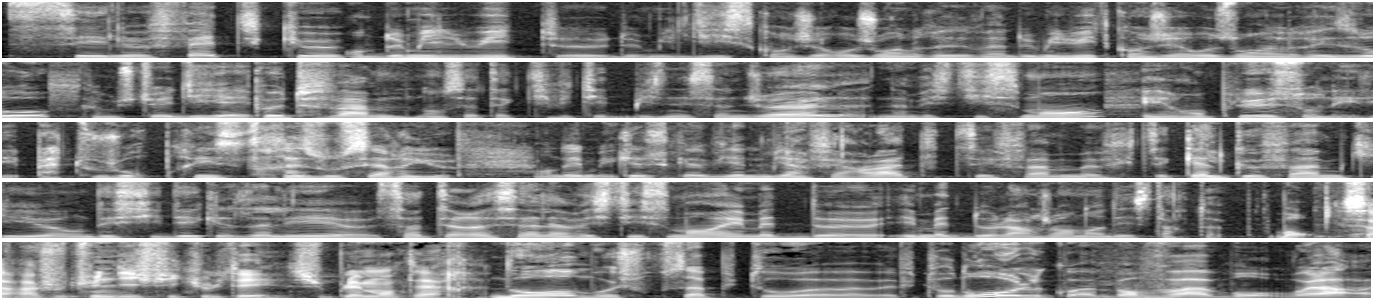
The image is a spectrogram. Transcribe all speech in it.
c'est le fait que en 2008, 2010, euh, quand j'ai rejoint le réseau, 2008, quand j'ai rejoint le réseau, comme je te dis, il y avait peu de femmes dans cette activité de business angel, d'investissement, et en plus, on n'était pas toujours prises très au sérieux. On dit, mais qu'est-ce qu'elles viennent bien faire là, toutes ces femmes, ces quelques femmes qui ont décidé qu'elles allaient euh, s'intéresser à l'investissement et mettre de, et mettre de l'argent dans des startups. Bon. Ça rajoute une difficulté supplémentaire? Non, moi je trouve ça plutôt, euh, drôle, quoi. enfin, bon, voilà.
